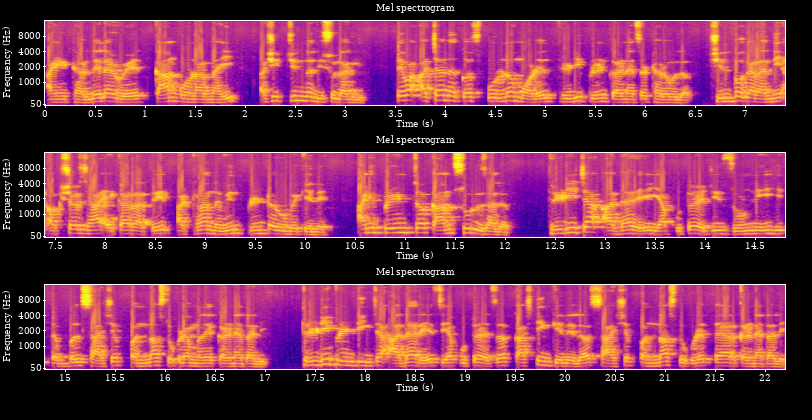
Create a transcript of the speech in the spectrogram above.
आणि ठरलेल्या वेळेत काम होणार नाही अशी चिन्ह दिसू लागली. तेव्हा अचानकच पूर्ण मॉडेल थ्री डी प्रिंट करण्याचं ठरवलं. शिल्पकारांनी अक्षरशः एका रात्रीत अठरा नवीन प्रिंटर उभे केले आणि प्रिंटचं काम सुरू झालं. थ्री डीच्या आधारे या पुतळ्याची जोडणी ही तब्बल सहाशे पन्नास तुकड्यामध्ये करण्यात आली. थ्री डी प्रिंटिंगच्या आधारेच या पुतळ्याचं कास्टिंग केलेलं सहाशे पन्नास तुकडे तयार करण्यात आले.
